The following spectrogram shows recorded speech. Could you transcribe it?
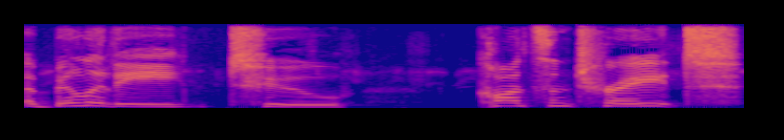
ability to concentrate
